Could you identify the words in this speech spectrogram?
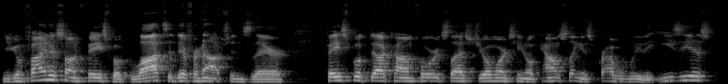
You can find us on Facebook, lots of different options there. Facebook.com forward slash Joe Martino Counseling is probably the easiest.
